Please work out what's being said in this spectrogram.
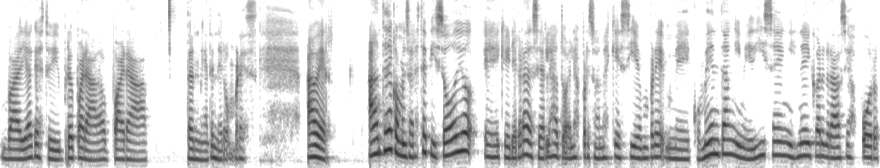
vaya que estoy preparada para también atender hombres. A ver, antes de comenzar este episodio, eh, quería agradecerles a todas las personas que siempre me comentan y me dicen, Snaker, gracias por,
